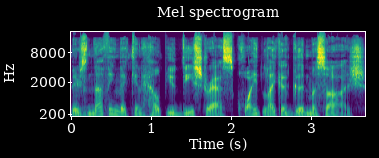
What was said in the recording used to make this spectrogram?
There's nothing that can help you de stress quite like a good massage.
